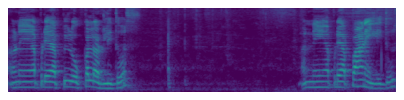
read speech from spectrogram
અને આપણે આ પીળો કલર લીધો છે. અને આપણે આ પાણી લીધું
